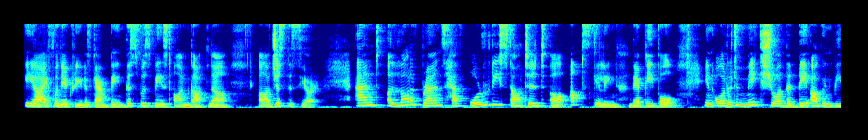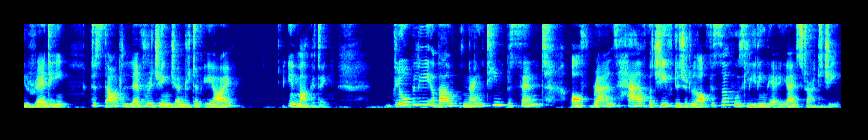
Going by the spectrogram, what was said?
AI for their creative campaign. This was based on Gartner uh, just this year. And a lot of brands have already started uh, upskilling their people in order to make sure that they are going to be ready to start leveraging generative AI in marketing. Globally, about 19% of brands have a chief digital officer who's leading their AI strategy.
